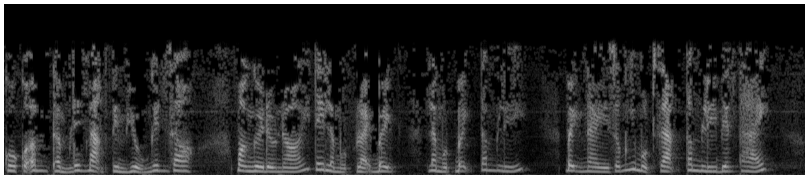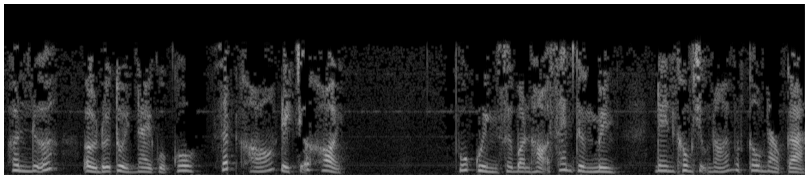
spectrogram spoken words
Cô có âm thầm lên mạng tìm hiểu nguyên do. Mọi người đều nói đây là một loại bệnh, là một bệnh tâm lý. Bệnh này giống như một dạng tâm lý biến thái. Hơn nữa, ở độ tuổi này của cô rất khó để chữa khỏi. Phú Quỳnh sợ bọn họ xem thường mình, nên không chịu nói một câu nào cả.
